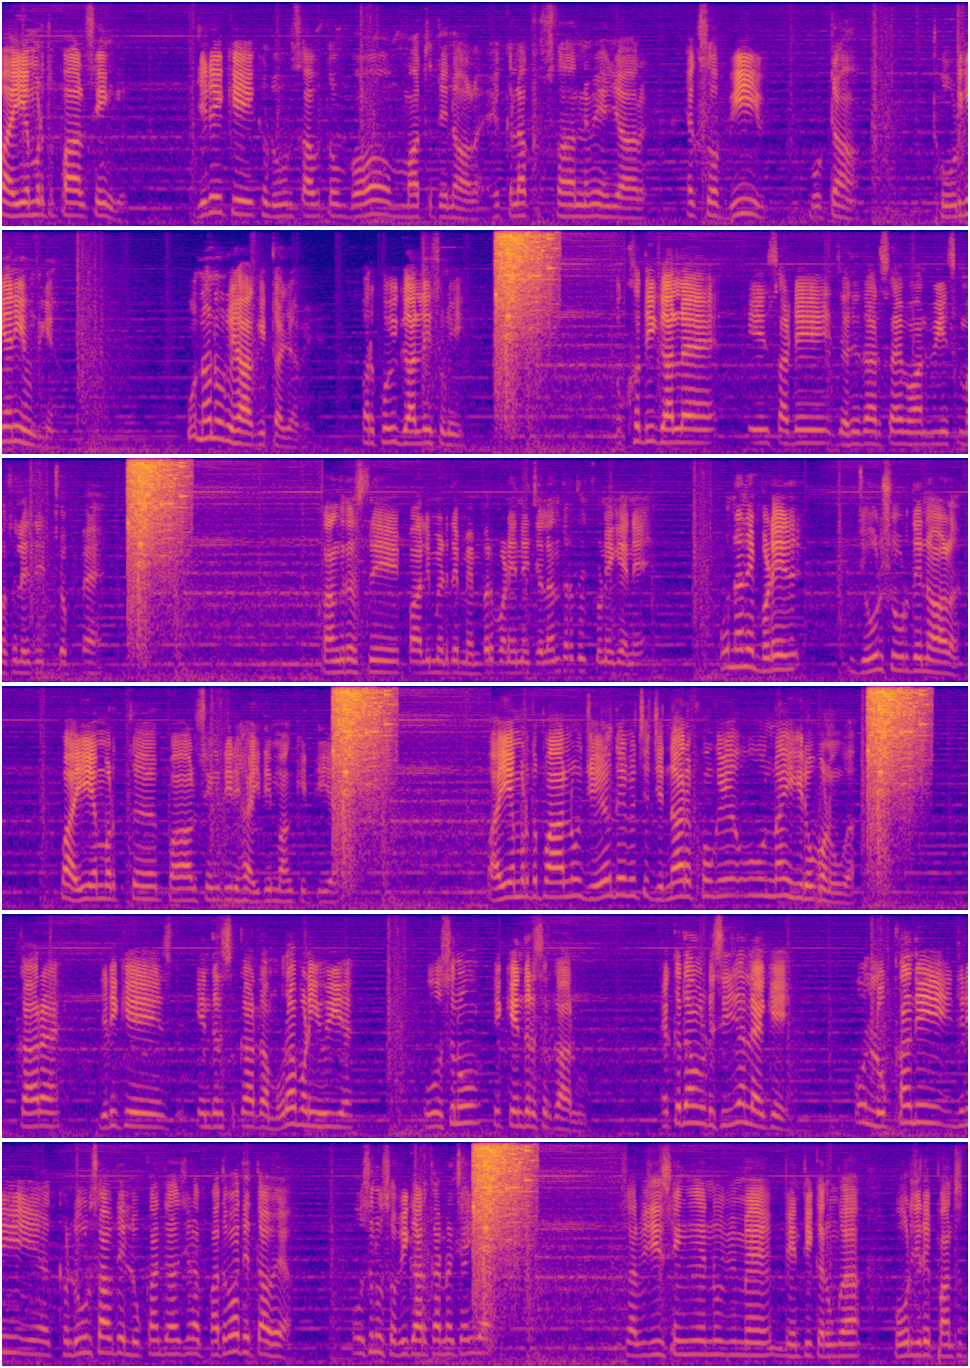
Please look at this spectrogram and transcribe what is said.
ਭਾਈ ਅਮਰਤਪਾਲ ਸਿੰਘ, ਜਿਹੜੇ ਕਿ ਖਡੂਰ ਸਾਹਿਬ ਤੋਂ ਬਹੁਤ ਮਤ ਦੇ ਨਾਲ 197120 ਵੋਟਾਂ ਥੋੜੀਆਂ ਨਹੀਂ ਹੁੰਦੀਆਂ, ਉਹਨਾਂ ਨੂੰ ਰਿਹਾ ਕੀਤਾ ਜਾਵੇ। ਪਰ ਕੋਈ ਗੱਲ ਨਹੀਂ ਸੁਣੀ। ਦੁੱਖ ਦੀ ਗੱਲ ਹੈ ਕਿ ਸਾਡੇ ਜਥੇਦਾਰ ਸਾਹਿਬਾਨ ਵੀ ਇਸ ਮਸਲੇ ਤੇ ਚੁੱਪ ਹੈ। ਕਾਂਗਰਸ ਦੇ ਪਾਰਲੀਮੈਂਟ ਦੇ ਮੈਂਬਰ ਬਣੇ ਨੇ, ਜਲੰਧਰ ਤੋਂ ਚੁਣੇ ਗਏ ਨੇ। ਉਹਨਾਂ ਨੇ ਬੜੇ ਜ਼ੋਰ ਸ਼ੋਰ ਦੇ ਨਾਲ ਭਾਈ ਅਮਰਤਪਾਲ ਸਿੰਘ ਦੀ ਰਿਹਾਈ ਦੀ ਮੰਗ ਕੀਤੀ ਹੈ। ਭਾਈ ਅਮਰਤਪਾਲ ਨੂੰ ਜੇਲ੍ਹ ਦੇ ਵਿੱਚ ਜਿੰਨਾ ਰੱਖੋਗੇ, ਉਹ ਉਨਾ ਹੀ ਹੀਰੋ ਬਣੂਗਾ। ਸਰਕਾਰ ਹੈ, ਜਿਹੜੀ ਕਿ ਕੇਂਦਰ ਸਰਕਾਰ ਦਾ ਮੋਹਰਾ ਬਣੀ ਹੋਈ ਹੈ, ਉਸ ਨੂੰ ਤੇ ਕੇਂਦਰ ਸਰਕਾਰ ਨੂੰ। ਇੱਕਦਮ ਡਿਸੀਜਨ ਲੈ ਕੇ ਉਹ ਲੋਕਾਂ ਦੀ ਜਿਹੜੀ ਖੰਡੂਰ ਸਾਹਿਬ ਦੇ ਲੋਕਾਂ ਦਾ ਜਿਹੜਾ ਫਤਵਾ ਦਿੱਤਾ ਹੋਇਆ, ਉਸ ਨੂੰ ਸਵੀਕਾਰ ਕਰਨਾ ਚਾਹੀਦਾ। ਸਰਬਜੀਤ ਸਿੰਘ ਨੂੰ ਵੀ ਮੈਂ ਬੇਨਤੀ ਕਰੂੰਗਾ ਹੋਰ ਜਿਹੜੇ ਪੰਥ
